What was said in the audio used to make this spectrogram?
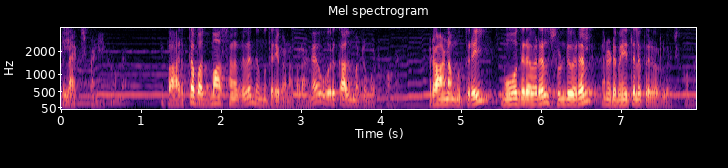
ரிலாக்ஸ் பண்ணிக்கோங்க. இப்போ அர்த்த பத்மாசனத்தில் இந்த முத்திரை பண்ண போகிறாங்க ஒரு கால் மட்டும் போட்டுக்கோங்க. பிராண முத்திரை மோதிர விரல் சுண்டு விரல் என்னோட மையத்தில் பெருவரில் வச்சுக்கோங்க.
